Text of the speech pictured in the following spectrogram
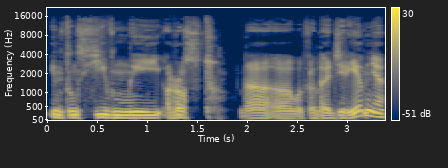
интенсивный рост да, э, вот когда деревня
